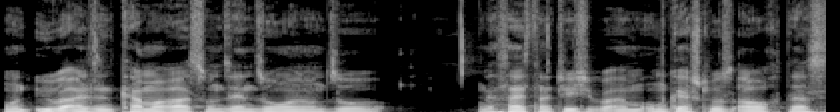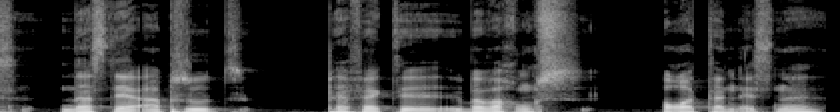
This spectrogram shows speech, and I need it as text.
Und überall sind Kameras und Sensoren und so. Das heißt natürlich im Umkehrschluss auch, dass das der absolut perfekte Überwachungsort dann ist. Ne?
